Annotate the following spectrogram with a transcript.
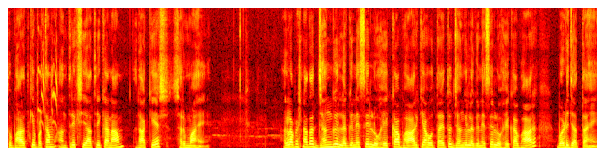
तो भारत के प्रथम अंतरिक्ष यात्री का नाम राकेश शर्मा है। अगला प्रश्न आता जंग लगने से लोहे का भार क्या होता है? तो जंग लगने से लोहे का भार बढ़ जाता है।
